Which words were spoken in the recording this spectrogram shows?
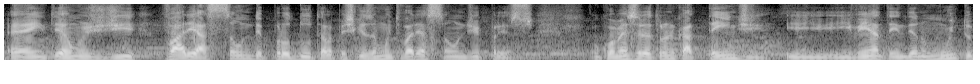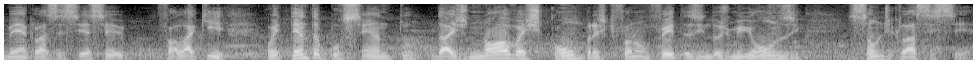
é, em termos de variação de produto, ela pesquisa muito variação de preço. O comércio eletrônico atende e, e vem atendendo muito bem a classe C. Você falar que 80% das novas compras que foram feitas em 2011 são de classe C.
